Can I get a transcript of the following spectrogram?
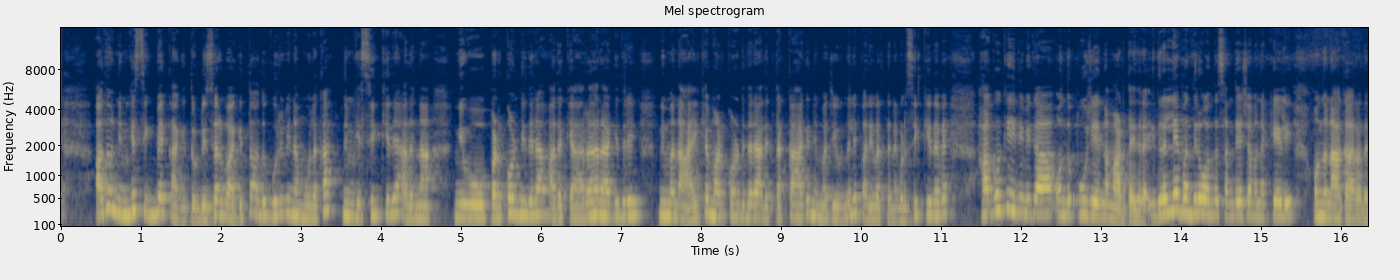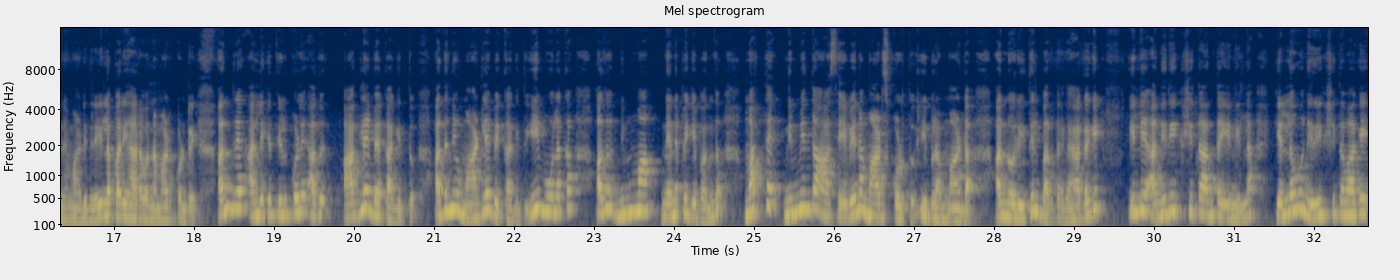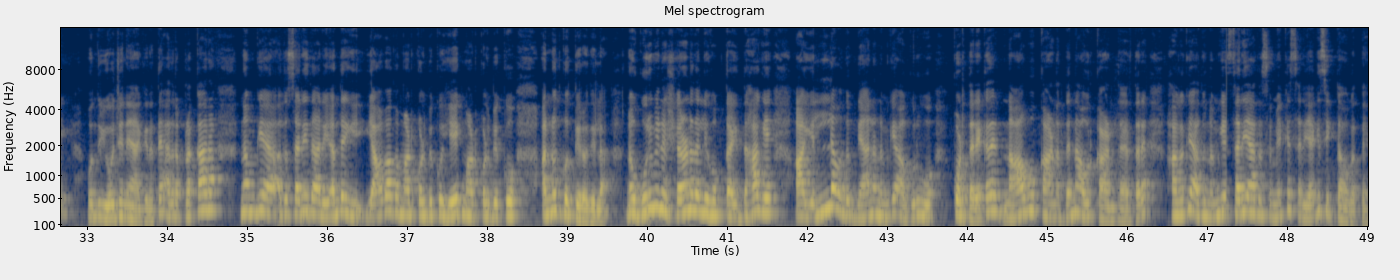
ಅದು ನಿಮಗೆ ಸಿಗಬೇಕಾಗಿತ್ತು, ಡಿಸರ್ವ್ ಆಗಿತ್ತು, ಅದು ಗುರುವಿನ ಮೂಲಕ ನಿಮಗೆ ಸಿಕ್ಕಿದೆ, ಅದನ್ನು ನೀವು ಪಡ್ಕೊಂಡಿದ್ದೀರಾ, ಅದಕ್ಕೆ ಅರ್ಹರಾಗಿದ್ದೀರಿ, ನಿಮ್ಮನ್ನು ಆಯ್ಕೆ ಮಾಡ್ಕೊಂಡಿದ್ದಾರೆ, ಅದಕ್ಕೆ ತಕ್ಕ ಹಾಗೆ ನಿಮ್ಮ ಜೀವನದಲ್ಲಿ ಪರಿವರ್ತನೆಗಳು ಸಿಕ್ಕಿದ್ದಾವೆ ಹಾಗಾಗಿ ನೀವೀಗ ಒಂದು ಪೂಜೆಯನ್ನು ಮಾಡ್ತಾ ಇದ್ದೀರಾ? ಇದರಲ್ಲೇ ಬಂದಿರೋ ಒಂದು ಸಂದೇಶವನ್ನು ಕೇಳಿ ಒಂದು ನಾಗಾರಾಧನೆ ಮಾಡಿದಿರಿ, ಇಲ್ಲ ಪರಿಹಾರವನ್ನು ಮಾಡ್ಕೊಂಡ್ರಿ. ಅಂದರೆ ಅಲ್ಲಿಗೆ ತಿಳ್ಕೊಳ್ಳಿ, ಅದು ಆಗಲೇಬೇಕಾಗಿತ್ತು. ಅದು ನೀವು ಮಾಡಲೇಬೇಕಾಗಿತ್ತು. ಈ ಮೂಲಕ ಅದು ನಿಮ್ಮ ನೆನಪಿಗೆ ಬಂದು ಮತ್ತೆ ನಿಮ್ಮಿಂದ ಆ ಸೇವೆಯನ್ನು ಮಾಡಿಸ್ಕೊಳ್ತು ಈ ಬ್ರಹ್ಮಾಂಡ ಅನ್ನೋ ರೀತಿಯಲ್ಲಿ ಬರ್ತಾ ಇದೆ. ಹಾಗಾಗಿ ಇಲ್ಲಿ ಅನಿರೀಕ್ಷಿತ ಅಂತ ಏನಿಲ್ಲ, ಎಲ್ಲವೂ ನಿರೀಕ್ಷಿತವಾಗಿ ಒಂದು ಯೋಜನೆ ಆಗಿರುತ್ತೆ. ಅದರ ಪ್ರಕಾರ ನಮಗೆ ಅದು ಸರಿದಾರಿ, ಅಂದರೆ ಯಾವಾಗ ಮಾಡ್ಕೊಳ್ಬೇಕು, ಹೇಗೆ ಮಾಡ್ಕೊಳ್ಬೇಕು ಅನ್ನೋದು ಗೊತ್ತಿರೋದಿಲ್ಲ. ನಾವು ಗುರುವಿನ ಶರಣದಲ್ಲಿ ಹೋಗ್ತಾ ಇದ್ದ ಹಾಗೆ ಆ ಎಲ್ಲ ಒಂದು ಜ್ಞಾನ ನಮಗೆ ಆ ಗುರು ಕೊಡ್ತಾರೆ. ಯಾಕಂದರೆ ನಾವು ಕಾಣೋದನ್ನು ಅವ್ರು ಕಾಣ್ತಾ ಇರ್ತಾರೆ. ಹಾಗಾಗಿ ಅದು ನಮಗೆ ಸರಿಯಾದ ಸಮಯಕ್ಕೆ ಸರಿಯಾಗಿ ಸಿಗ್ತಾ ಹೋಗುತ್ತೆ.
